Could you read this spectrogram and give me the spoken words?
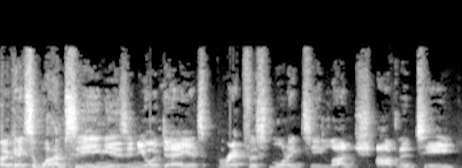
Okay, so what I'm seeing is in your day, it's breakfast, morning tea, lunch, afternoon tea,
